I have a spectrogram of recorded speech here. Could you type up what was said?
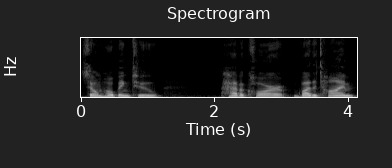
so I'm hoping to have a car by the time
